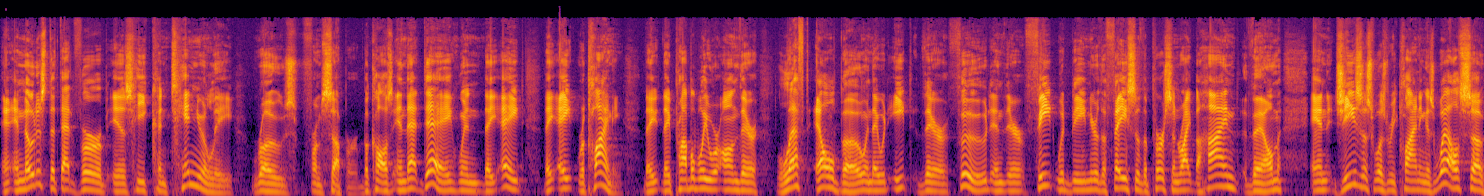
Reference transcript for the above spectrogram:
and, and, notice that that verb is he continually rose from supper, because in that day when they ate, they ate reclining. They, they probably were on their left elbow and they would eat their food, and their feet would be near the face of the person right behind them. And Jesus was reclining as well. So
